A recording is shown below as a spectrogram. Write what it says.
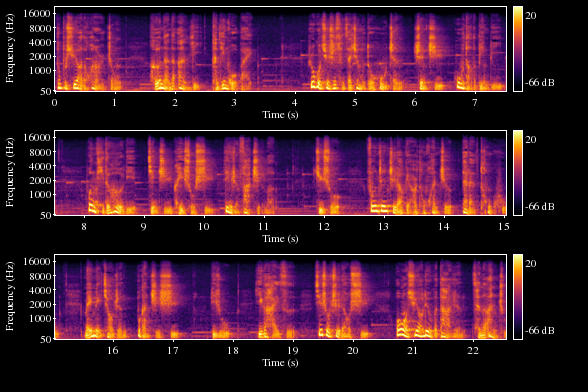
都不需要的患儿中，河南的案例肯定过百。如果确实存在这么多误诊甚至误导的病例，问题的恶劣简直可以说是令人发指了。据说。风筝治疗给儿童患者带来的痛苦，每每叫人不敢直视。比如，一个孩子接受治疗时，往往需要六个大人才能按住。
